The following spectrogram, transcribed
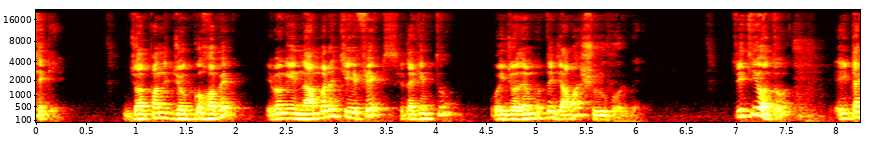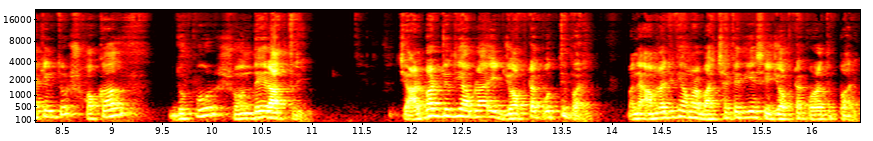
থেকে জলপানের যোগ্য হবে এবং এই নাম্বারের যে এফেক্ট সেটা কিন্তু ওই জলের মধ্যে যাওয়া শুরু করবে। তৃতীয়ত, এইটা কিন্তু সকাল, দুপুর, সন্ধে, রাত্রি, চারবার যদি আমরা এই জবটা করতে পারি মানে আমরা যদি আমার বাচ্চাকে দিয়ে সেই জবটা করাতে পারি,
